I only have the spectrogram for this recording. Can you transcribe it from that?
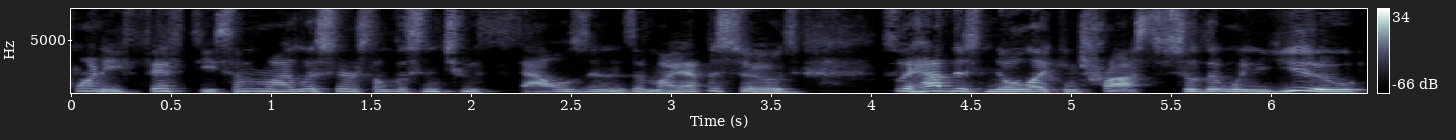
20, 50. Some of my listeners have listened to thousands of my episodes so they have this know, like, and trust so that when you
